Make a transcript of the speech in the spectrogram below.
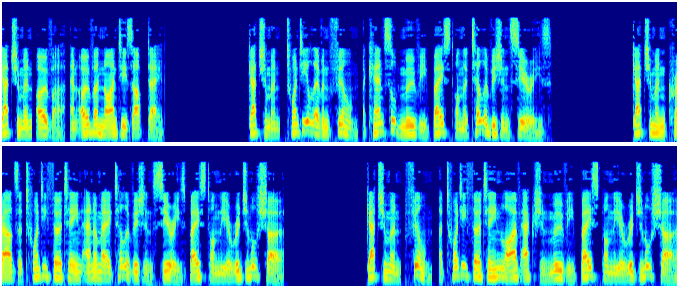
Gatchaman Over an Over 90s update. Gatchaman 2011 film, a cancelled movie based on the television series. Gatchaman Crowds a 2013 anime television series based on the original show. Gatchaman film, a 2013 live-action movie based on the original show.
